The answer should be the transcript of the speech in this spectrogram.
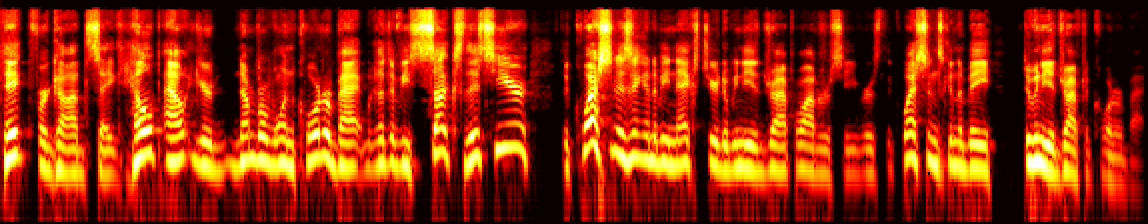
pick for God's sake. Help out your number one quarterback because if he sucks this year, the question isn't going to be next year. Do we need to draft wide receivers? The question is going to be, do we need to draft a quarterback?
